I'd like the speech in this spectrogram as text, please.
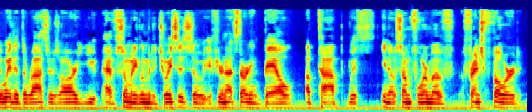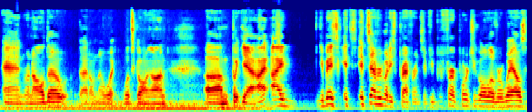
the way that the rosters are, you have so many limited choices. So if you're not starting Bale up top with you know some form of French forward and Ronaldo, I don't know what what's going on. Um, but yeah, I, I you basically it's it's everybody's preference. If you prefer Portugal over Wales,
